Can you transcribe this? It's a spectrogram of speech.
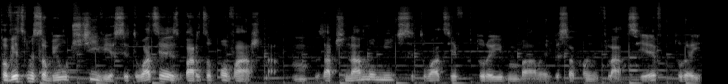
powiedzmy sobie uczciwie, sytuacja jest bardzo poważna. Zaczynamy mieć sytuację, w której mamy wysoką inflację, w której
